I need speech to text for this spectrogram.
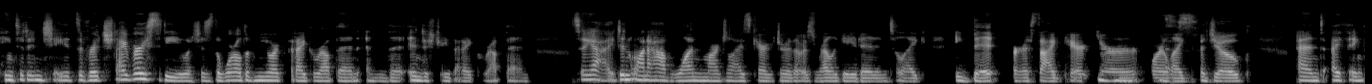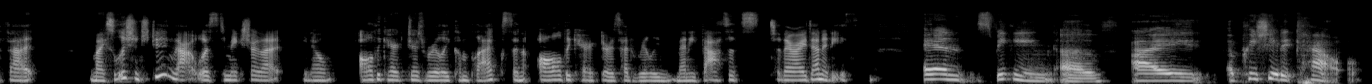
painted in shades of rich diversity, which is the world of New York that I grew up in and the industry that I grew up in. So yeah, I didn't want to have one marginalized character that was relegated into like a bit or a side character mm-hmm. or yes. like a joke. And I think that my solution to doing that was to make sure that, you know, all the characters were really complex and all the characters had really many facets to their identities. And speaking of, I appreciated Cal.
